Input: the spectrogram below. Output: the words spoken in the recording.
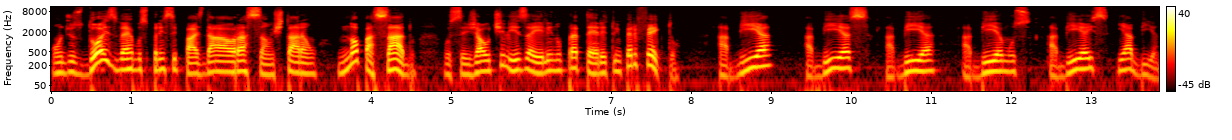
onde os dois verbos principais da oração estarão no passado, você já utiliza ele no pretérito imperfeito. Habia, habias, habia, habíamos, habias e habiam.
